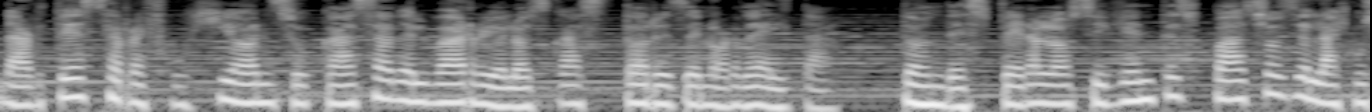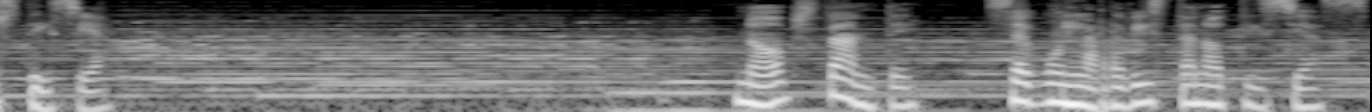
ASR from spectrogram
D'Artes se refugió en su casa del barrio Los Castores de Nordelta, donde espera los siguientes pasos de la justicia. No obstante, según la revista Noticias,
